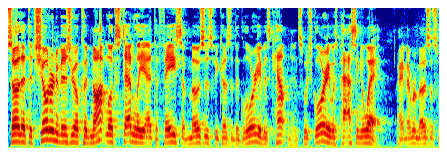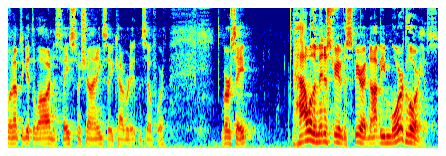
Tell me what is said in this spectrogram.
so that the children of Israel could not look steadily at the face of Moses because of the glory of his countenance, which glory was passing away. Right? Remember, Moses went up to get the law, and his face was shining, so he covered it, and so forth. Verse 8 How will the ministry of the Spirit not be more glorious?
